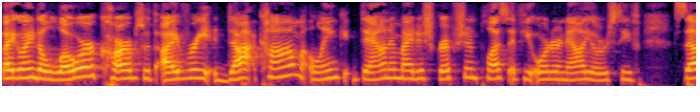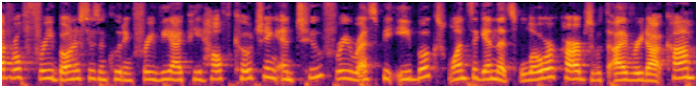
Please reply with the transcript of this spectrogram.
by going to lowercarbswithivory.com. Link down in my description. Plus, if you order now, you'll receive several free bonuses, including free VIP health coaching and two free recipe ebooks. Once again, that's lowercarbswithivory.com.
